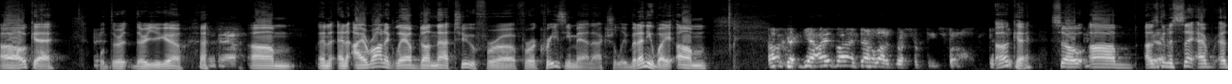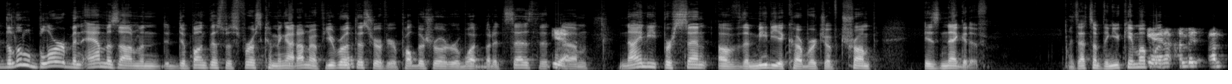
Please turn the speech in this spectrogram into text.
Oh, okay. Well, there, there you go. Yeah. um, and and ironically, I've done that too for a for a crazy man actually. But anyway, um, Okay, yeah, I've, I've done a lot of ghostwriting as well. okay. So um, I was Yeah. gonna say I, uh, the little blurb in Amazon when Debunk this was first coming out. I don't know if you wrote this or if your publisher wrote it or what, but it says that Yeah. um, ninety percent of the media coverage of Trump is negative. Is that something you came up Yeah, with? I'm, I'm,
